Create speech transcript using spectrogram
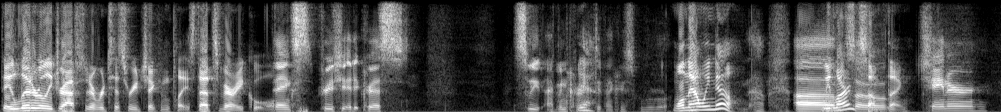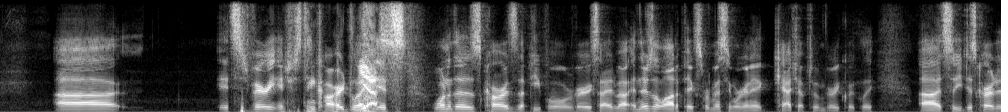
They literally drafted a rotisserie chicken place. That's very cool. Thanks, appreciate it, Chris. Sweet, I've been corrected by Chris. Google. Well, now we know. Um, learned so something. Chainer, uh, it's a very interesting card. Like Yes. it's one of those cards that people are very excited about, and there's a lot of picks we're missing. We're gonna catch up to them very quickly. Uh, so you discard a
